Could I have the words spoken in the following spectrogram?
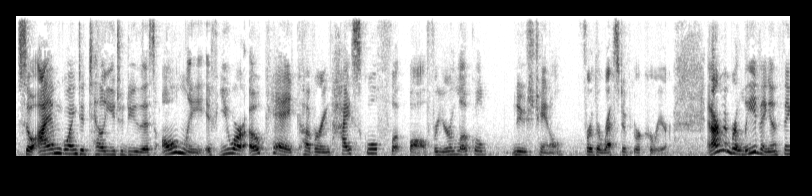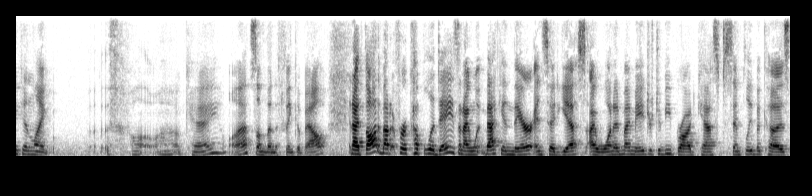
So I am going to tell you to do this only if you are okay covering high school football for your local news channel for the rest of your career. And I remember leaving and thinking, like, well, okay, well, that's something to think about. And I thought about it for a couple of days, and I went back in there and said, yes, I wanted my major to be broadcast simply because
